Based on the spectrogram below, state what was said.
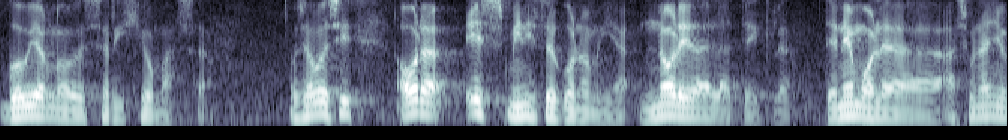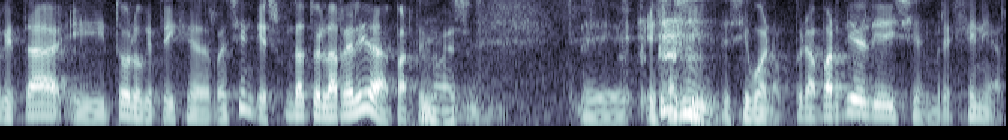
gobierno de Sergio Massa? O sea, vos decís, ahora es ministro de Economía, no le da la tecla. Tenemos la, hace un año que está y todo lo que te dije recién, que es un dato de la realidad, aparte no es, eh, es así. Decir, bueno, pero a partir del día de diciembre, genial.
